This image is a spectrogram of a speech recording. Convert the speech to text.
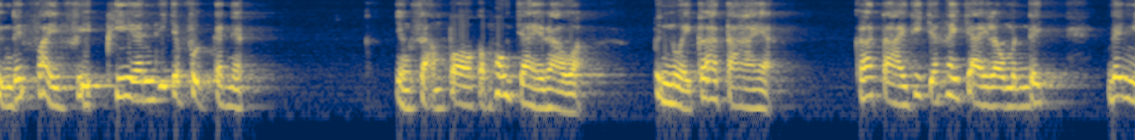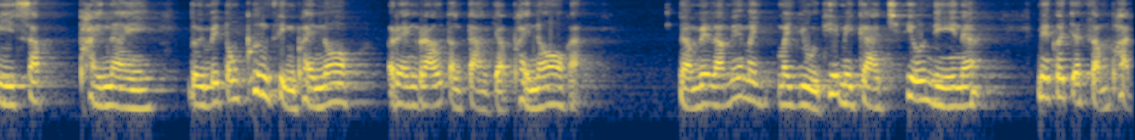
ถึงได้ใฝ่ฝีเพียรที่จะฝึกกันเนี่ย อย่างสามปอกับห้องใจเราอะเป็นหน่วยกล้าตายอะกล้าตายที่จะให้ใจเรามันได้ได้มีทรัพย์ภายใน โดยไม่ต้องพึ่งสิ่งภายนอก แรงเร้าต่างๆ จากภายนอกอะนะเวลาแม่มามาอยู่ที่อเมริกาเที่ยวนี้นะแม่ก็จะสัมผัส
